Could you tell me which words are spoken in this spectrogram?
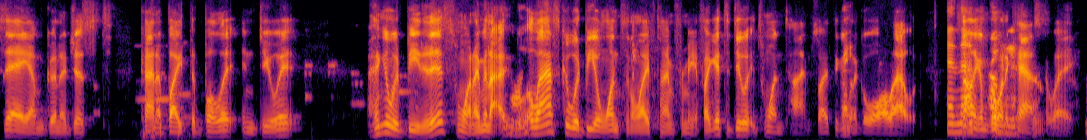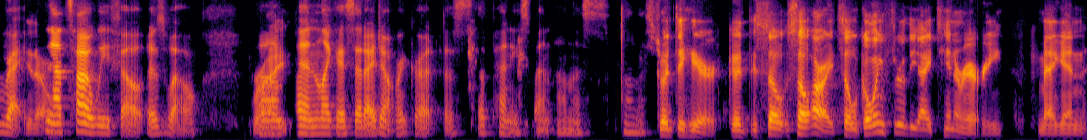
say I'm gonna just kind of bite the bullet and do it, I think it would be this one. I mean, I, Alaska would be a once in a lifetime for me. If I get to do it, it's one time. So I think I'm gonna go all out. And It's not like I'm going to. Castaway, Right. you know. And that's how we felt as well. Um, right? and like I said, I don't regret this a penny spent on this on this trip. Good to hear. Good. So so all right. So going through the itinerary, Meghan,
